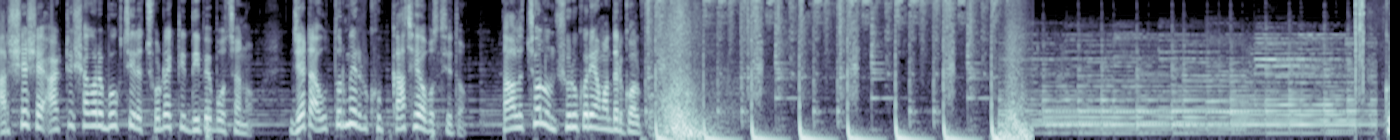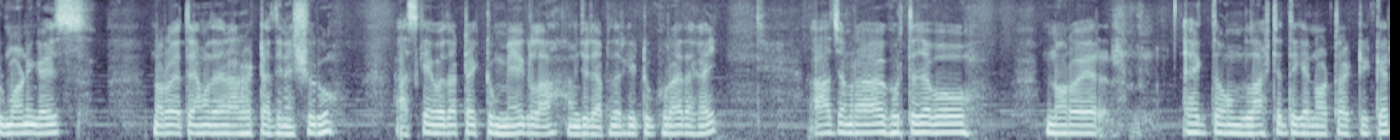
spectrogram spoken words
আর শেষে আর্কটিক সাগরে বুক চিরে ছোট একটি দ্বীপে পৌঁছানো, যেটা উত্তর মেরুর খুব কাছে অবস্থিত। তাহলে চলুন শুরু করি আমাদের গল্প। গুড মর্নিং গাইস নরওয়েতে আমাদের আরও একটা দিনের শুরু। আজকে ওয়েদারটা একটু মেঘলা। আমি যদি আপনাদেরকে একটু ঘোরায় দেখাই। আজ আমরা ঘুরতে যাব নরওয়ের একদম লাস্টের দিকে নর্থ আর্কটিকের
